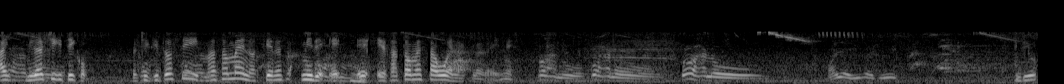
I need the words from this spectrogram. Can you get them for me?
Ay, mira el chiquitico. El chiquito sí, más o menos. Tiene esa- mire, eh, eh, esa toma está buena, Clara Inés. Cójalo, cójalo, cójalo. Vaya, iba allí. Digo,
